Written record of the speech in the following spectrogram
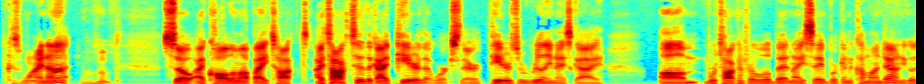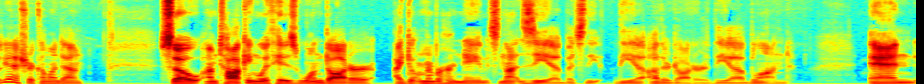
because why not?" Mm-hmm. So I call him up. I talked. I talked to the guy Peter that works there. Peter's a really nice guy. Um, we're talking for a little bit, and I say we're going to come on down. He goes, "Yeah, sure, come on down." So I'm talking with his one daughter. I don't remember her name. It's not Zeea, but it's the the uh, other daughter, the uh, blonde, and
